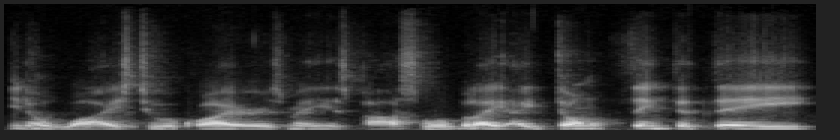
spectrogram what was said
you know, wise to acquire as many as possible. But I, I don't think that they,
